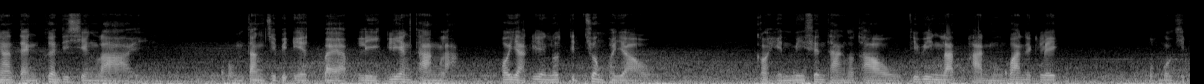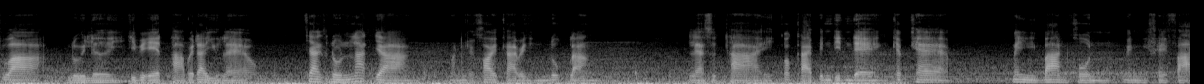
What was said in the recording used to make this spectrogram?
งานแต่งเพื่อนที่เชียงราย ผมตั้ง GPS แบบหลีกเลี่ยงทางหลัก เพราะอยากเลี่ยงรถติดช่วงพะเยา ก็เห็นมีเส้นทางเทาๆที่วิ่งลัดผ่านหมู่บ้านเล็กๆ ผมก็คิดว่าลุยเลย GPS พาไปได้อยู่แล้ว จากถนนลาดยางมันค่อยๆกลายเป็นหินลูกลัง และสุดท้ายก็กลายเป็นดินแดงแคบๆ ไม่มีบ้านคน ไม่มีไฟฟ้า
